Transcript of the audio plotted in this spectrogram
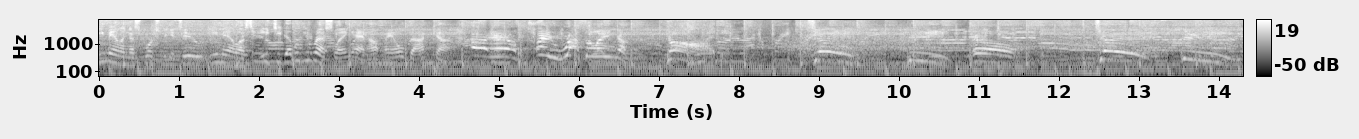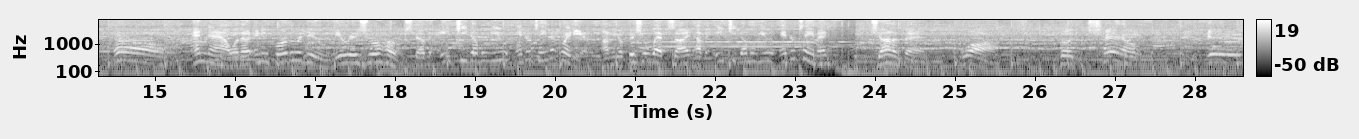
Emailing us works for you too. Email us HEWWrestling at hotmail.com. I am a wrestling god. J B L J B L. And now, without any further ado, here is your host of HEW Entertainment Radio on the official website of HEW Entertainment, Jonathan Clarke. The champ is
